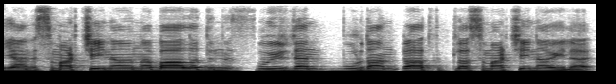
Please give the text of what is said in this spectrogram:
yani Smart Chain ağına bağladınız. Bu yüzden buradan rahatlıkla Smart Chain ağıyla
